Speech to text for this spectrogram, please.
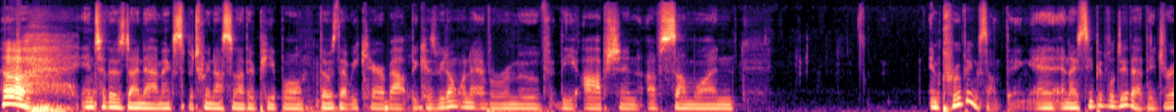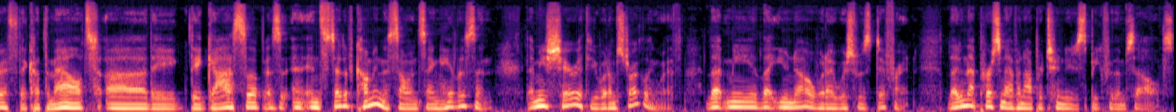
uh, into those dynamics between us and other people, those that we care about, because we don't want to ever remove the option of someone improving something. And, and i see people do that. They drift they cut them out uh, they they gossip as instead of coming to someone saying hey listen let me share with you what i'm struggling with. Let me let you know what i wish was different. Letting that person have an opportunity to speak for themselves.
